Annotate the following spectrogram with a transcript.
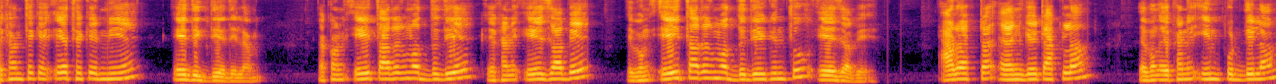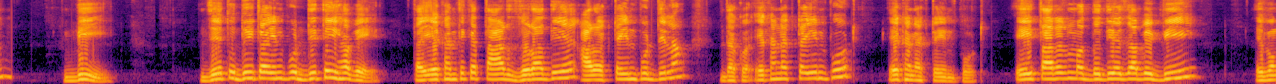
এখান থেকে এ থেকে নিয়ে এই দিক দিয়ে দিলাম। এখন এই তারের মধ্যে দিয়ে এখানে এ যাবে এবং এই তারের মধ্যে দিয়ে কিন্তু এ যাবে। আরও একটা অ্যান্ড গেট আঁকলাম এবং এখানে ইনপুট দিলাম বি যেহেতু দুইটা ইনপুট দিতেই হবে, তাই এখান থেকে তার জোড়া দিয়ে আরও একটা ইনপুট দিলাম। দেখো, এখানে একটা ইনপুট এখানে একটা ইনপুট এই তারের মধ্য দিয়ে যাবে বি এবং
